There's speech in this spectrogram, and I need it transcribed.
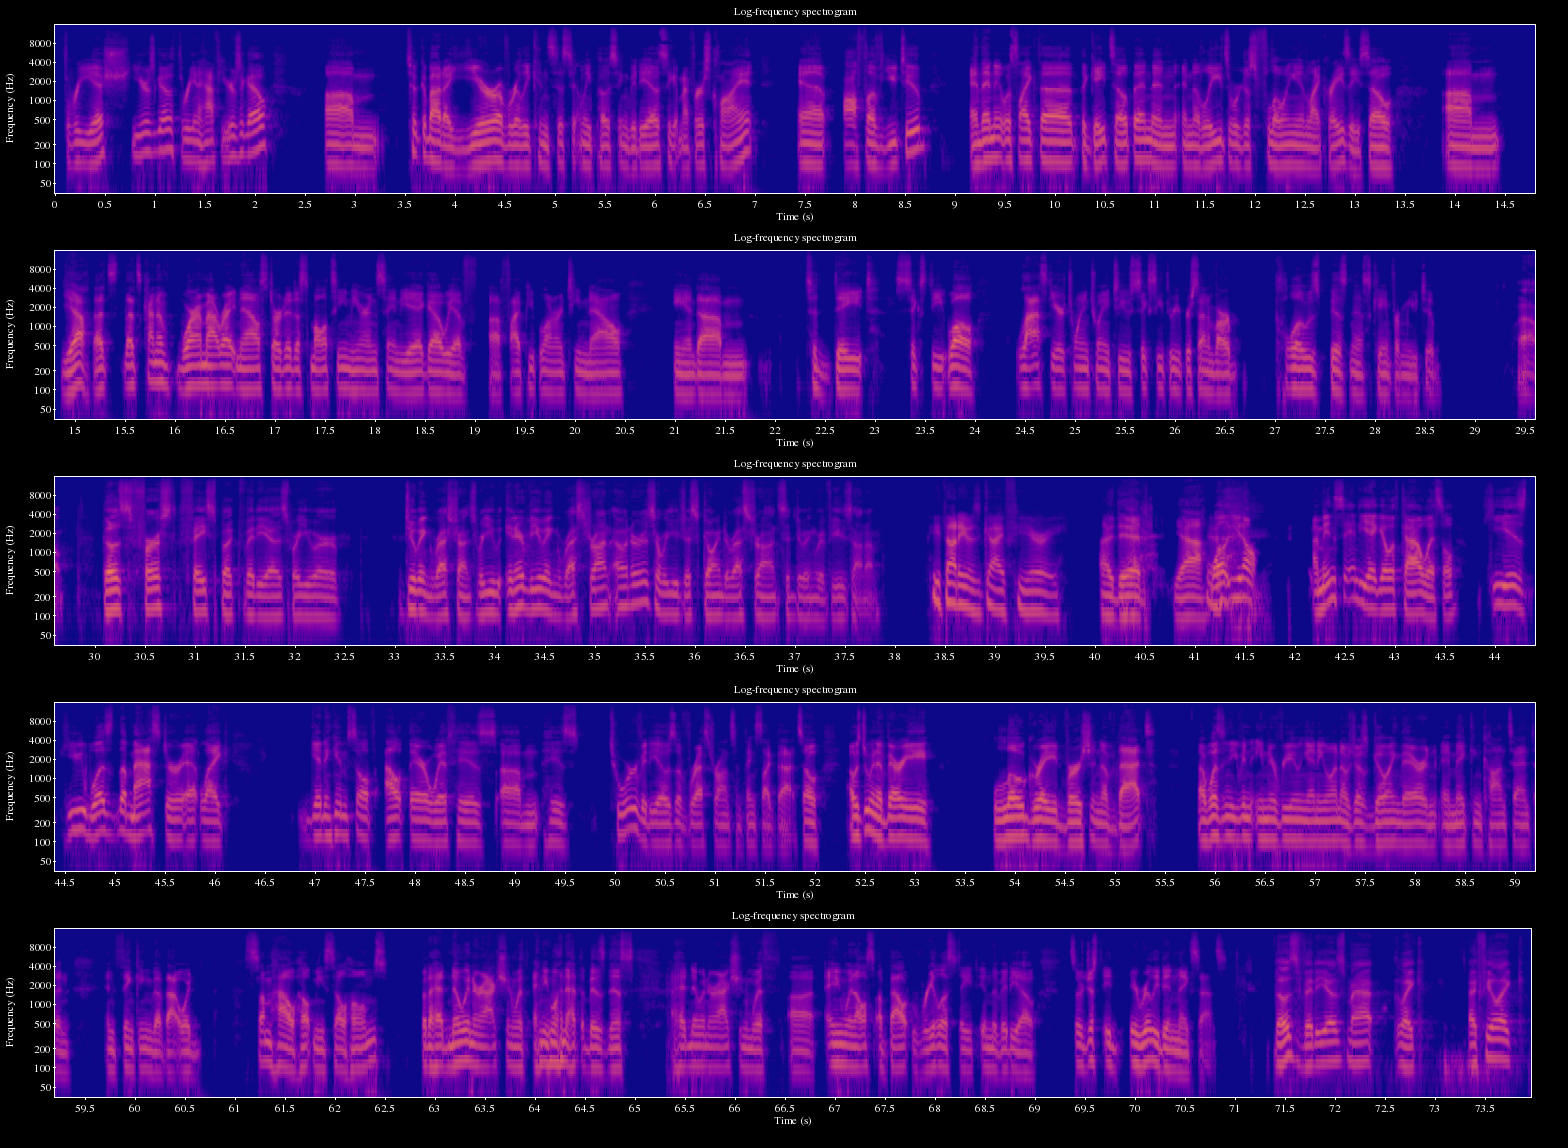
three ish years ago, three and a half years ago. Um, took about a year of really consistently posting videos to get my first client uh, off of YouTube. And then it was like the the gates opened and and the leads were just flowing in like crazy. So um yeah, that's that's kind of where I'm at right now. Started a small team here in San Diego. We have uh, five people on our team now, and um, to date, sixty. Well, last year, 2022, 63 percent of our closed business came from YouTube. Wow. Those first Facebook videos where you were doing restaurants, were you interviewing restaurant owners or were you just going to restaurants and doing reviews on them? he thought he was guy fieri I did, yeah. Yeah. Well, you know, I'm in San Diego with Kyle Whissel. He is he was the master at like getting himself out there with his um his tour videos of restaurants and things like that. So I was doing a very low grade version of that. I wasn't even interviewing anyone. I was just going there and, and making content and and thinking that that would somehow help me sell homes. But I had no interaction with anyone at the business. I had no interaction with uh, anyone else about real estate in the video. So just it, it really didn't make sense. Those videos, Matt, like I feel like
